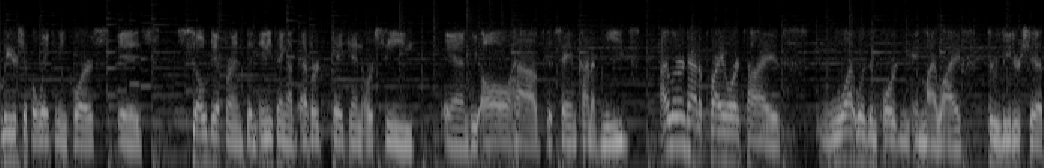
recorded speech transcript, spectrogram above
Leadership Awakening course is so different than anything I've ever taken or seen and we all have the same kind of needs. I learned how to prioritize what was important in my life through leadership.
